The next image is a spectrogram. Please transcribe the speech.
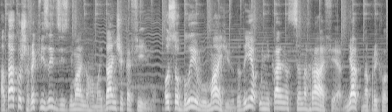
а також реквізит зі знімального майданчика фільму. Особливу магію додає унікальна сценографія, як, наприклад,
